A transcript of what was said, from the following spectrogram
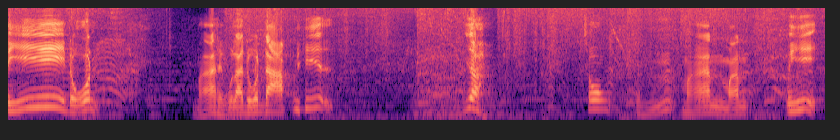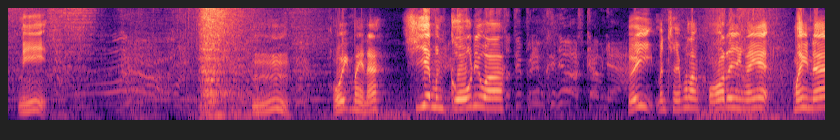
นี่โดน มาถึงเวลาโดนดาบนี่อย่าชงมันมันนี่นี่อืมโอ้ยไม่นะเชี่ยมันโกงดิวะเฮ้ยมันใช้พลังฟอได้ยังไงอะไม่นะ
